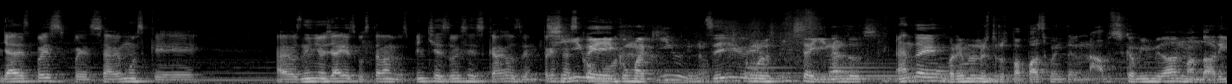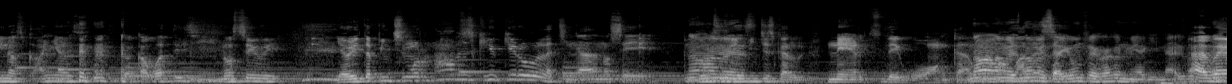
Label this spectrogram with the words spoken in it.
Ya después, pues sabemos que a los niños ya les gustaban los pinches dulces caros de empresas. Sí, güey, como... como aquí, güey, ¿no? Sí, güey. Como los pinches aguinaldos. Anda, eh. Por ejemplo, nuestros papás cuentan, no, pues es que a mí me daban mandarinas, cañas, cacahuates y no sé, güey. Y ahorita pinches morros, no, pues es que yo quiero la chingada, no sé. No pinches caros. Nerds de Wonka. No, mames, no me salió un Ferraro en mi aguinaldo. Ah, güey.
